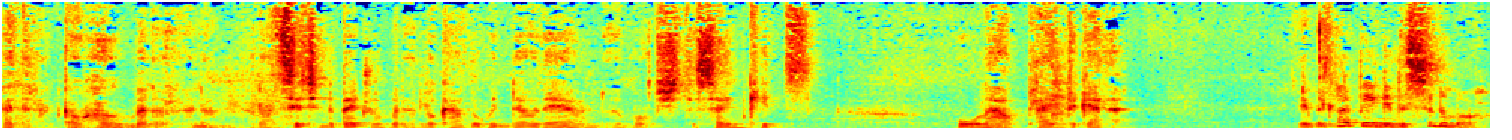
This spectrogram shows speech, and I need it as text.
And then I'd go home and, I, I'd sit in the bedroom and I'd look out the window there and, and watch the same kids all out playing together. It was like being in the cinema,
